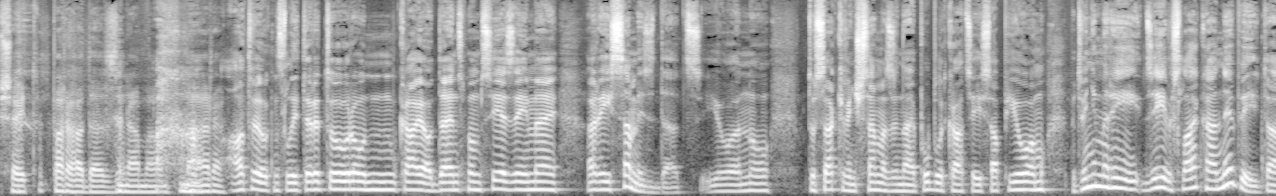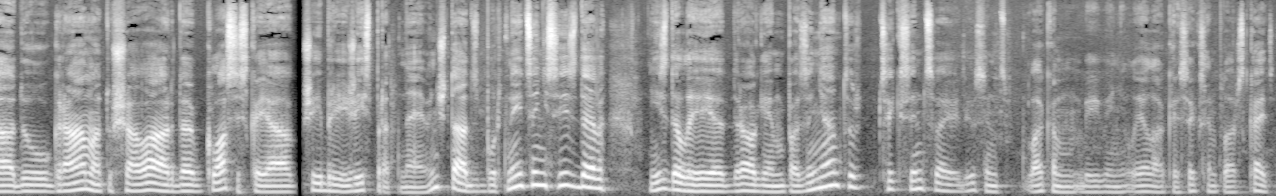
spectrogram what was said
šeit parādās zināmā mērā. Atvilknes literatūra, un kā jau Dēns mums iezīmēja, arī samizdāts. Jo, nu, tu saki, viņš samazināja publikācijas apjomu, bet viņam arī dzīves laikā nebija tādu grāmatu šā vārda klasiskajā šī brīža izpratnē. Viņš tādas burtnīciņas izdeva, izdalīja draugiem paziņām, tur cik simts vai divsimt laikam bija viņa lielākais eksemplāru skaits.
